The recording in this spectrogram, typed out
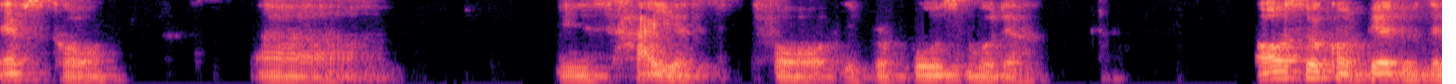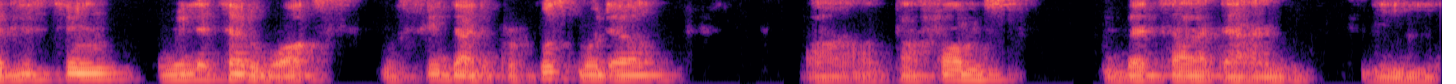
the F-score uh, is highest for the proposed model. Also compared with existing related works, we see that the proposed model uh, performs better than the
